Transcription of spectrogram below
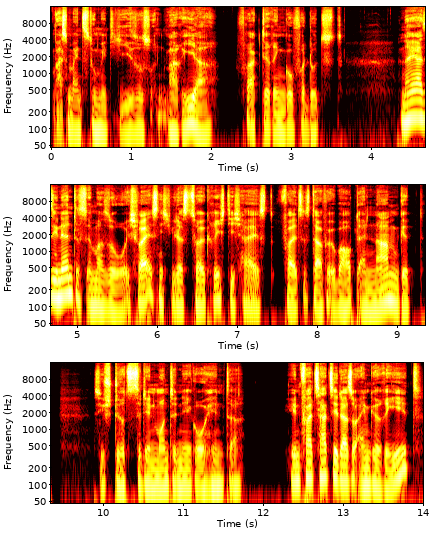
Was meinst du mit Jesus und Maria? fragte Ringo verdutzt. Naja, sie nennt es immer so. Ich weiß nicht, wie das Zeug richtig heißt, falls es dafür überhaupt einen Namen gibt. Sie stürzte den Montenegro hinter. Jedenfalls hat sie da so ein Gerät,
